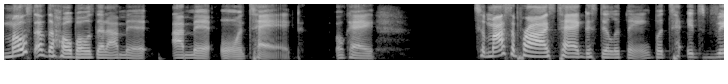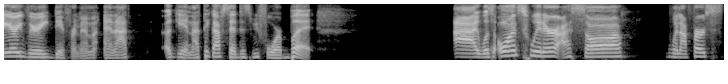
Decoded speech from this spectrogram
most of the hobos that I met, I met on tagged. Okay. To my surprise, tagged is still a thing, but t- it's very, very different. And, and I, again, I think I've said this before, but I was on Twitter. I saw when I first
